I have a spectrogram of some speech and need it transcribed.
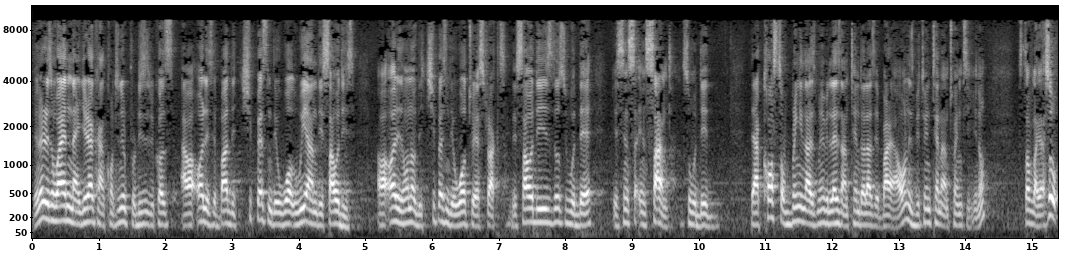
The only reason why Nigeria can continue to produce is because our oil is about the cheapest in the world. We and the Saudis. Our oil is one of the cheapest in the world to extract. The Saudis, those who were there, is in, in sand. So they, their cost of bringing that is maybe less than $10 a barrel. Our own is between 10 and 20, you know? Stuff like that. So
